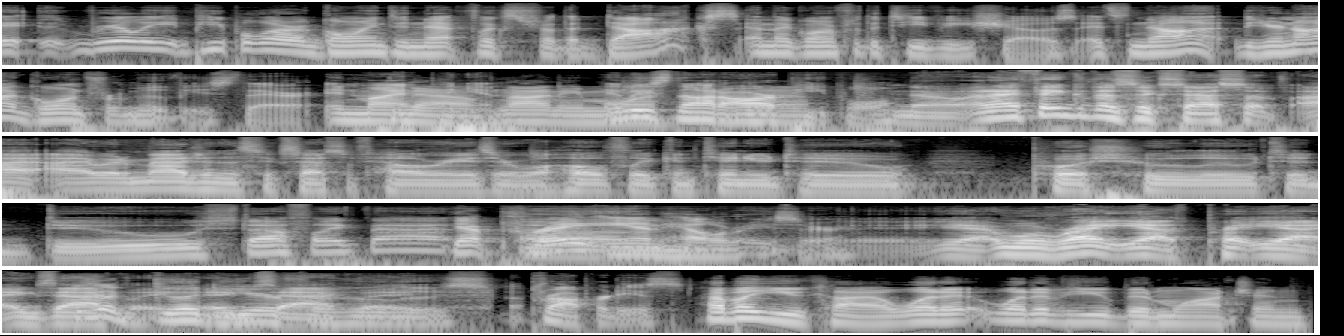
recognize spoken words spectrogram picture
it, really people are going to Netflix for the docs and they're going for the TV shows. It's not you're not going for movies there, in my No, opinion. not anymore. At least not our Yeah. people. No, and I think the success of I, I would imagine the success of Hellraiser will hopefully continue to push Hulu to do stuff like that. Yeah, Prey Um, and Hellraiser. Yeah, well, right, yeah, Prey, yeah, It exactly. was a good year exactly. for Hulu's properties. How about you, Kyle? What what have you been watching?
